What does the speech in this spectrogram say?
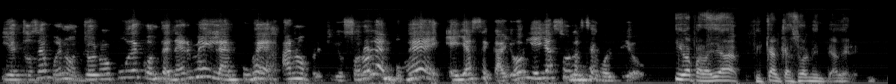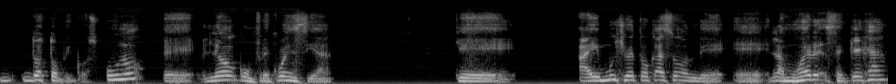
y entonces, bueno, yo no pude contenerme y la empujé. Ah, no, porque yo solo la empujé. Ella se cayó y ella sola se golpeó. Iba para allá, fiscal, casualmente. A ver, dos tópicos. Uno, eh, leo con frecuencia que hay muchos de estos casos donde eh, la mujer se queja,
